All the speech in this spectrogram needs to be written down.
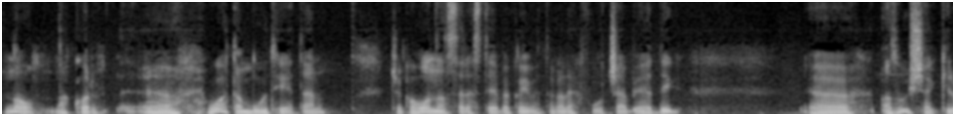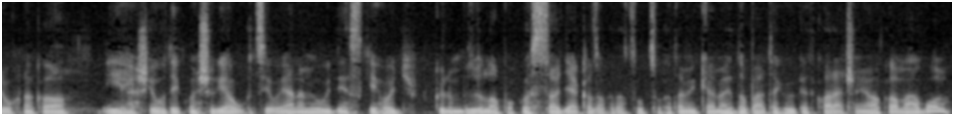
No, akkor uh, voltam múlt héten, csak a honnan szereztél be könyvetnek a legfurcsább eddig. Uh, az újságíróknak a éhes jótékonysági aukcióján, ami úgy néz ki, hogy különböző lapok összeadják azokat a cuccokat, amikkel megdobálták őket karácsony alkalmából,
